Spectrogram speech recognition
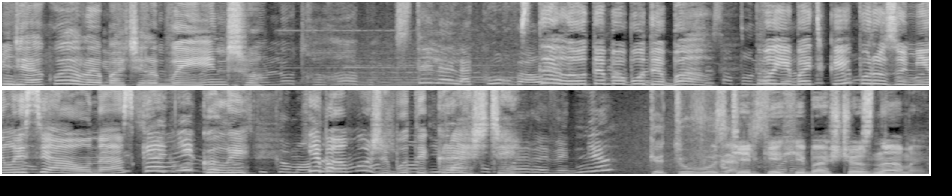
Дякую, але бачили б ви іншу. Стелла, у тебе буде бал. Твої батьки порозумілися, а у нас канікули. Хіба може бути краще? Тільки хіба що з нами.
